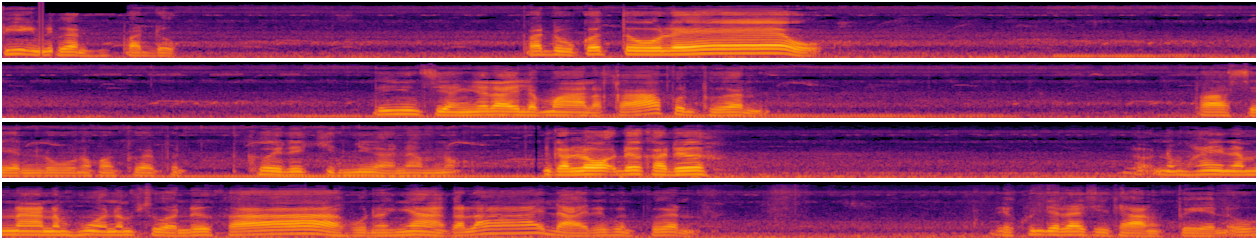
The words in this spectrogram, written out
ปิ้งเพื่อนปลาดุกปลาดุกก็โตแล้วได้ยินเสียงยายไรละมาล่ะคะเพื่อนเพื่อนปลาเสียนรูนะเพื่อนเพื่อนเคยได้กินเนื้อนำเนาะกะเลาะเด้อค่ะเด้อ เลาะน้ำให้น้ำนาน้ำหัวน้ำสวนเด้อค่ะหุ่นหญ้าก็หลายหลายเด้อเพื่อนเพื่อนๆเดี๋ยวคุณจะได้สีทางเปลี่ยนโอ้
